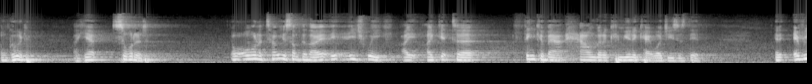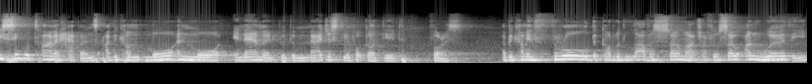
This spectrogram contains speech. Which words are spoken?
I'm good. Like, yep, sorted. I, want to tell you something, though. Each week, I, I get to think about how I'm going to communicate what Jesus did. And every single time it happens, I become more and more enamored with the majesty of what God did for us. I become enthralled that God would love us so much. I feel so unworthy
